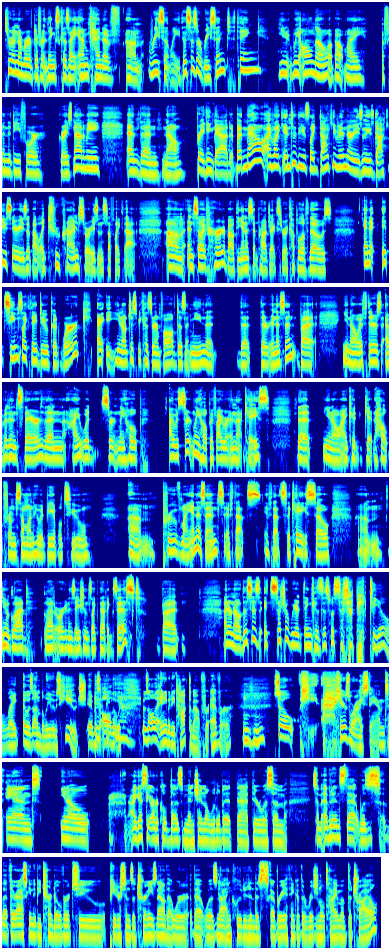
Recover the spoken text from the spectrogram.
through a number of different things because I am kind of um, recently. This is a recent thing. You, we all know about my affinity for Grey's Anatomy, and then now Breaking Bad. But now I'm like into these like documentaries and these docu series about like true crime stories and stuff like that. Um, and so I've heard about the Innocent Project through a couple of those. And it, it seems like they do good work. I, you know, just because they're involved doesn't mean that that they're innocent. But, you know, if there's evidence there, then I would certainly hope, I would certainly hope if I were in that case that, you know, I could get help from someone who would be able to um, prove my innocence if that's if that's the case. So, um, you know, glad glad organizations like that exist, but I don't know. This is it's such a weird thing because this was such a big deal. Like it was unbelievable. It was huge. It was it, all that yeah. it was all that anybody talked about forever. Mm-hmm. So he, here's where I stand, and you know, I guess the article does mention a little bit that there was some some evidence that was that they're asking to be turned over to Peterson's attorneys now that were that was not included in the discovery I think of the original time of the trial.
